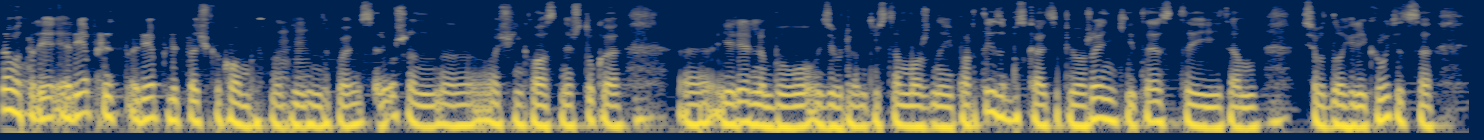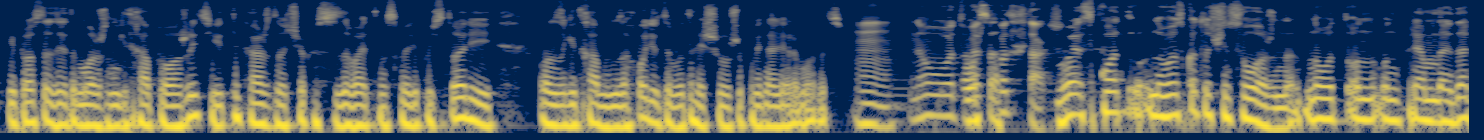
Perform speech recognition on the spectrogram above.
Ну вот repli.com, посмотри, Мгм. такой solution, э, очень классная штука. Э, Я реально был удивлен. То есть там можно и порты запускать, и приложеньки, и тесты, и там все в докере крутится. И просто ты это можешь на GitHub положить, и для каждого человека создавать там свой репозиторий. Он с GitHub заходит, и вы дальше уже погнали работать. М, Ну, вот VS Code так же. VS Code, ну, VS Code очень сложно. Но вот он, он прям иногда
